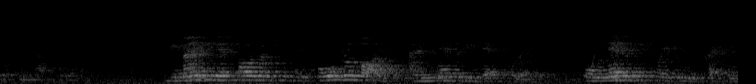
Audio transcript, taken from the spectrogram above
We'll come back to that. You may be a follower of Jesus all your life and never be debt free, or never be free from depression,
